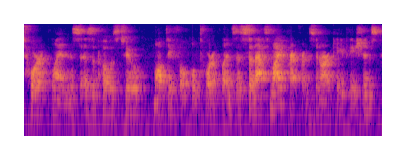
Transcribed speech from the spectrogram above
toric lens as opposed to multifocal toric lenses. So that's my preference in RK patients.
